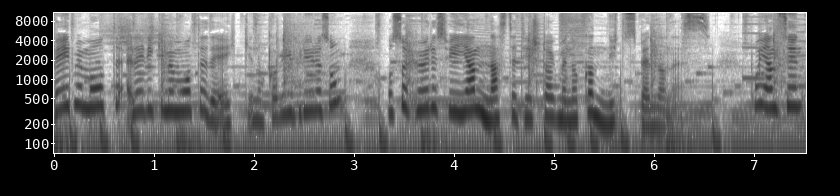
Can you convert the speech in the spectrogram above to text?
Feir med måte eller ikke med måte, det er ikke noe vi bryr oss om. Og så høres vi igjen neste tirsdag med noe nytt spennende. På gjensyn.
